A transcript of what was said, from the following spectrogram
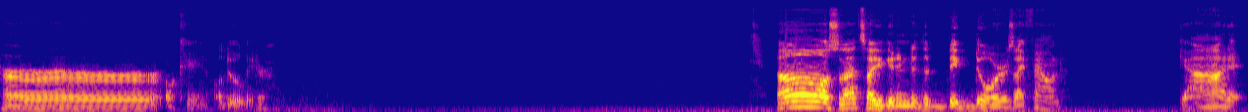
Her. Okay, I'll do it later. Oh, so that's how you get into the big doors I found. Got it.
